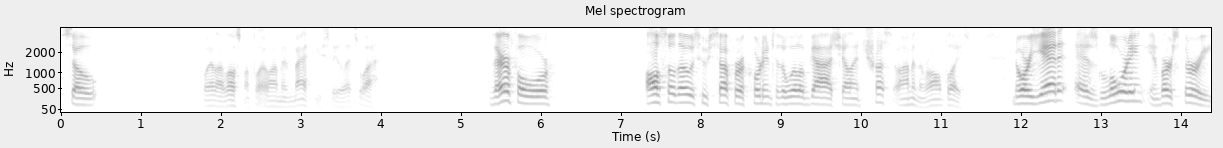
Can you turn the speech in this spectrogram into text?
So, well, I lost my place. I'm in Matthew still, that's why. Therefore, Also, those who suffer according to the will of God shall entrust. Oh, I'm in the wrong place. Nor yet as lording, in verse 3,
